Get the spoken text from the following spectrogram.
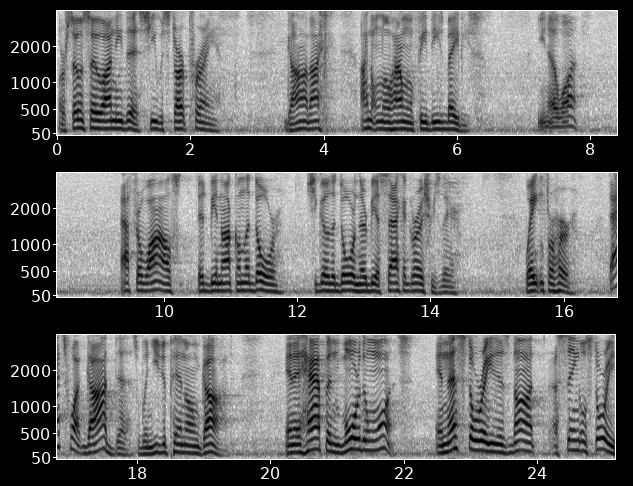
Or so and so, I need this. She would start praying. God, I, I don't know how I'm going to feed these babies. You know what? After a while, there'd be a knock on the door. She'd go to the door, and there'd be a sack of groceries there waiting for her. That's what God does when you depend on God. And it happened more than once. And that story is not a single story.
